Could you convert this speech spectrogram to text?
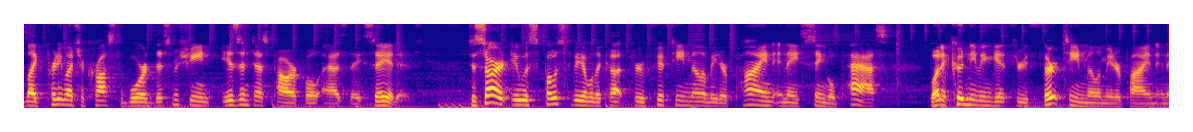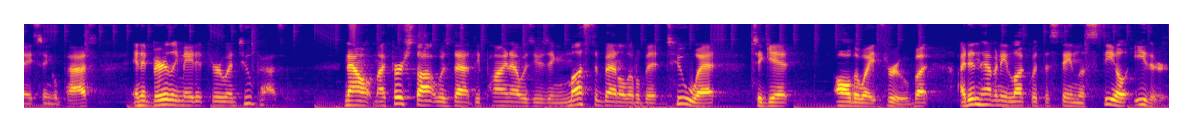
like pretty much across the board, this machine isn't as powerful as they say it is. To start, it was supposed to be able to cut through 15 millimeter pine in a single pass, but it couldn't even get through 13 millimeter pine in a single pass, and it barely made it through in two passes. Now, my first thought was that the pine I was using must have been a little bit too wet to get all the way through, but I didn't have any luck with the stainless steel either.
